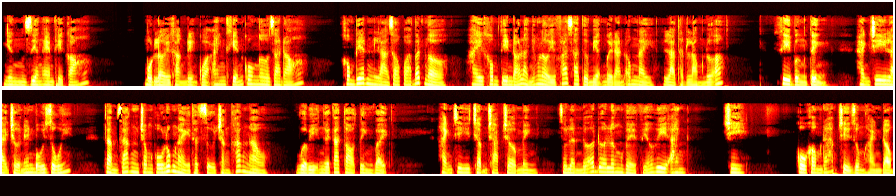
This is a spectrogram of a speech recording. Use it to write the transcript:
Nhưng riêng em thì có. Một lời khẳng định của anh khiến cô ngơ ra đó. Không biết là do quá bất ngờ Hay không tin đó là những lời phát ra từ miệng người đàn ông này Là thật lòng nữa. Khi bừng tỉnh Hành Chi lại trở nên bối rối. Cảm giác trong cô lúc này thật sự chẳng khác nào Vừa bị người ta tỏ tình vậy. Hạnh Chi chậm chạp trở mình, Rồi lần nữa đưa lưng về phía Huy Anh. Chi. Cô không đáp, chỉ dùng hành động.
